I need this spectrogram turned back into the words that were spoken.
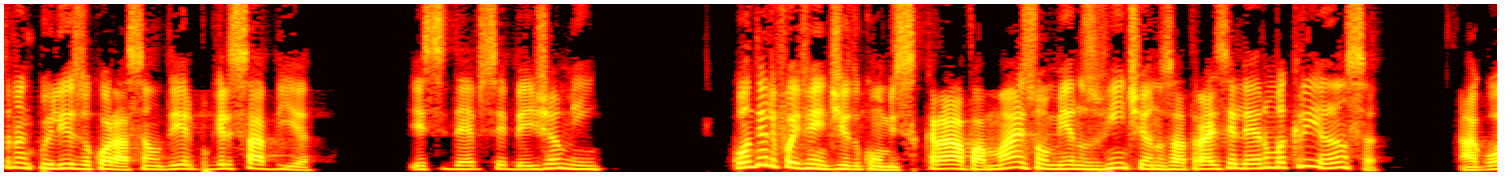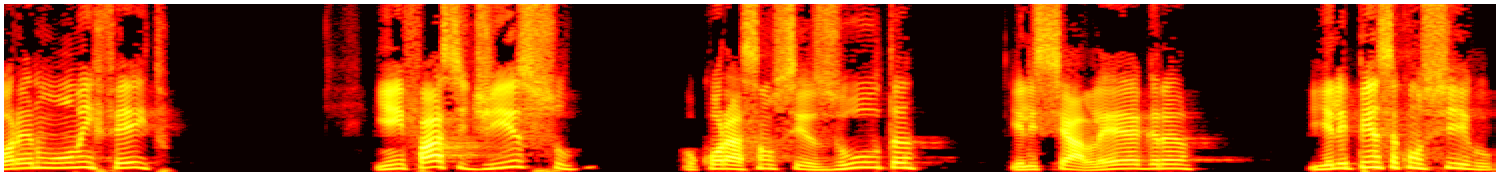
tranquiliza o coração dele, porque ele sabia, esse deve ser Benjamim. Quando ele foi vendido como escravo, há mais ou menos 20 anos atrás, ele era uma criança. Agora era um homem feito. E em face disso, o coração se exulta, ele se alegra, e ele pensa consigo:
